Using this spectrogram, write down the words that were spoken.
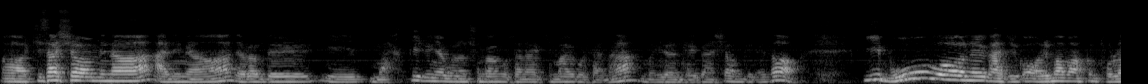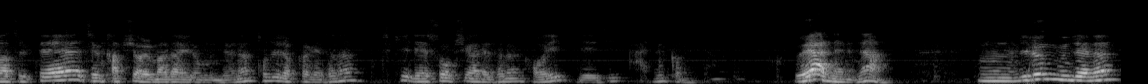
어, 기사 시험이나 아니면 여러분들 이 뭐 학기 중에 보는 중간고사나 기말고사나 뭐 이런 대비한 시험들에서 이 모원을 가지고 얼마만큼 돌았을 때 지금 값이 얼마다 이런 문제는 토질역학에서는 특히 내 수업 시간에서는 거의 내지 않을 겁니다. 왜 안 내느냐? 음, 이런 문제는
